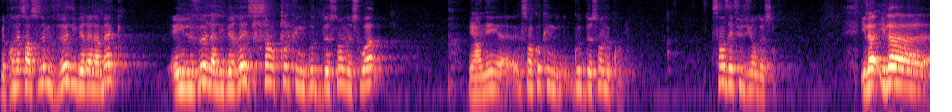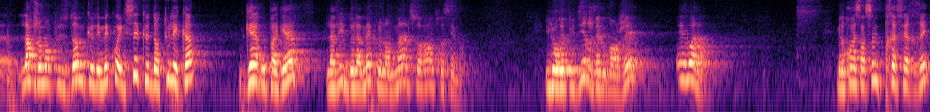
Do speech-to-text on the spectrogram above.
Le professeur veut libérer la Mecque et il veut la libérer sans qu'aucune goutte de sang ne soit euh, sans qu'aucune goutte de sang ne coule. Sans effusion de sang. Il a, largement plus d'hommes que les Mecquois il sait que dans tous les cas guerre ou pas guerre la ville de la Mecque le lendemain elle sera entre ses mains. Il aurait pu dire je vais me venger et voilà. Mais le professeur Hassan préférerait,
